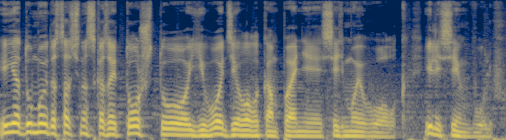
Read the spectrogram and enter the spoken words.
И я думаю, достаточно сказать то, что его делала компания Седьмой Волк. Или Семь Вульф.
